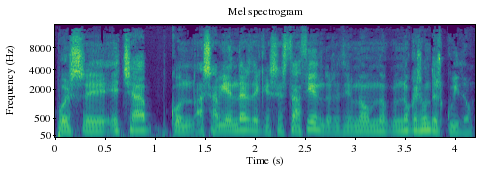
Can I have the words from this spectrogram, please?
pues hecha con a sabiendas de que se está haciendo, es decir, no, no que sea un descuido?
